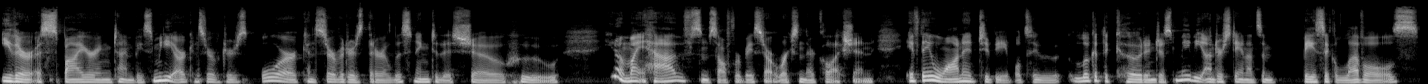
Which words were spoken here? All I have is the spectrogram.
either aspiring time based media art conservators or conservators that are listening to this show who, you know, might have some software based artworks in their collection, if they wanted to be able to look at the code and just maybe understand on some basic levels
